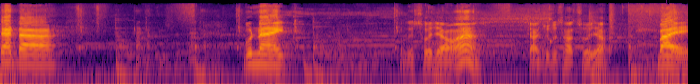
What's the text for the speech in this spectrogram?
Tata good night okay सो जाओ हाँ? चाचू के साथ सो जाओ। बाय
